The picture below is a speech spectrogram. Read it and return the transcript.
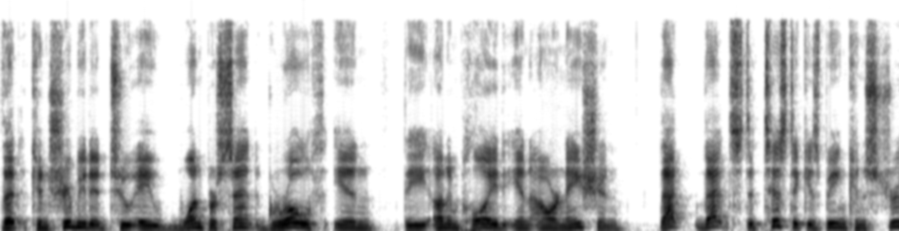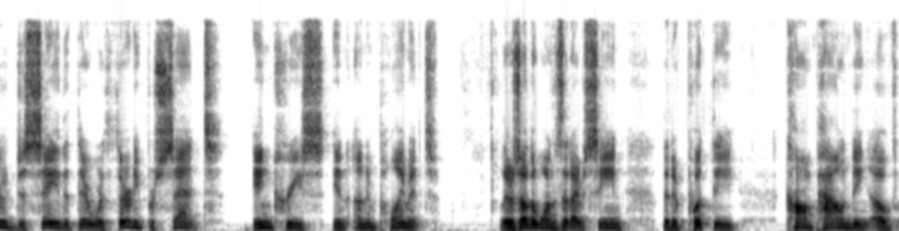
that contributed to a 1% growth in the unemployed in our nation. That that statistic is being construed to say that there were 30% increase in unemployment there's other ones that I've seen that have put the compounding of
